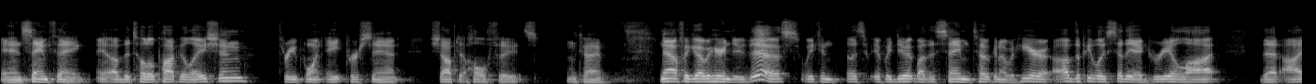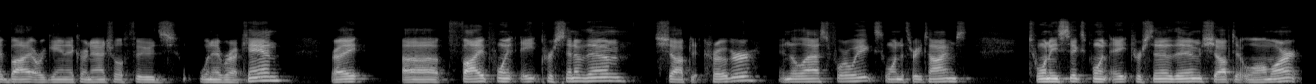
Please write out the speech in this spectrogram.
And same thing, of the total population, 3.8% shopped at Whole Foods. Okay. Now, if we go over here and do this, we can, let's, if we do it by the same token over here, of the people who said they agree a lot that I buy organic or natural foods whenever I can, right? 5.8% uh, of them shopped at Kroger in the last four weeks, one to three times. 26.8% of them shopped at Walmart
